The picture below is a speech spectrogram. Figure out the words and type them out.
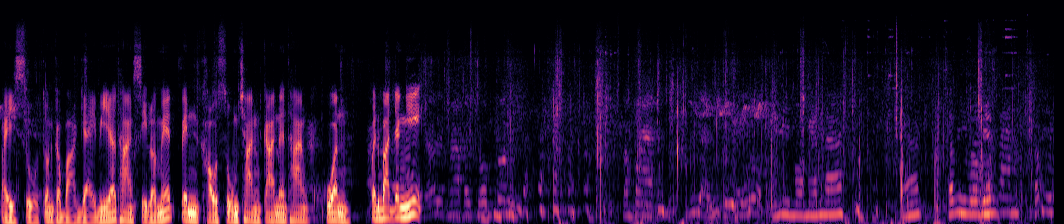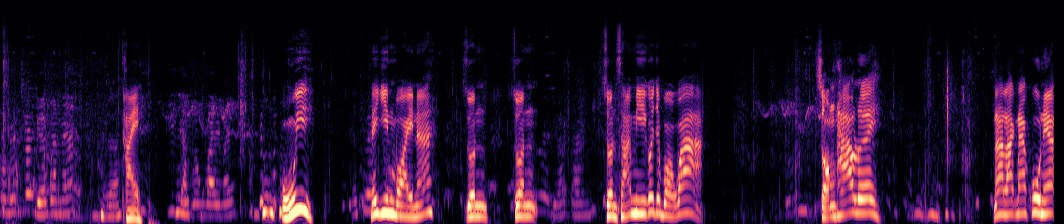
ไปสู่ต้นกระบากใหญ่มีระยะทาง 400 เมตร เป็นเขาสูงชัน การเดินทางควร ปฏิบัติอย่างนี้มีโมเมนต์นะนะถ้ามีโมเมนต์ถ้ามีโมเมนต์ช่วยเหลือกันนะใคร พี่อยากลงไปไหมอุ้ยได้ยินบ่อยนะ ส่วนส่วนช่วยเหลือกันส่วนสามีก็จะบอกว่า สองเท้าเลย น่ารักนะคู่เนี้ย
